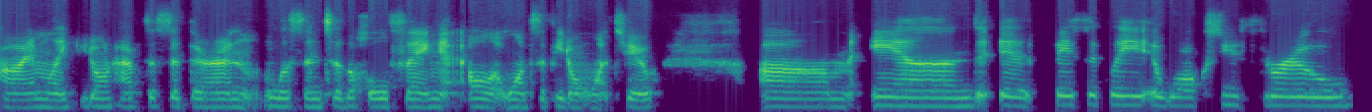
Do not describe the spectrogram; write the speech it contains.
time like you don't have to sit there and listen to the whole thing all at once if you don't want to. Um, and it basically it walks you through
